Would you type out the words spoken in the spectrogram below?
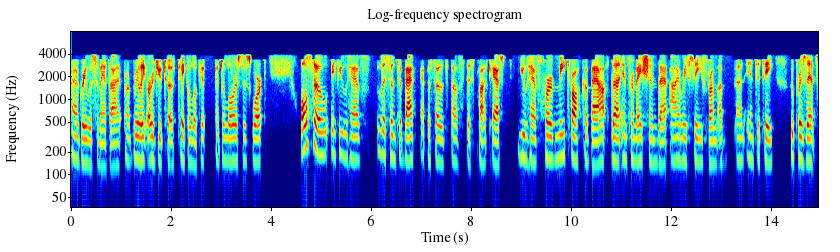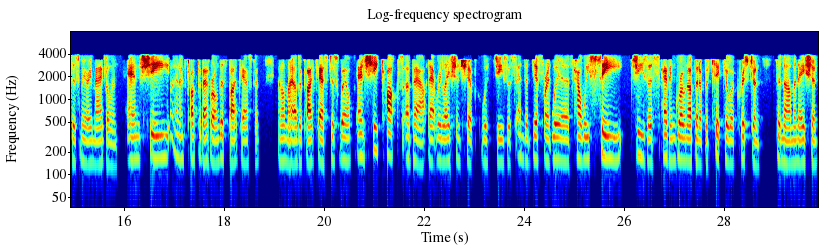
I agree with Samantha. I really urge you to take a look at, at Dolores' work. Also, if you have listened to back episodes of this podcast, you have heard me talk about the information that I receive from a, an entity who presents as Mary Magdalene. And she, and I've talked about her on this podcast and, and on my other podcast as well, and she talks about that relationship with Jesus and the difference with how we see Jesus having grown up in a particular Christian denomination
